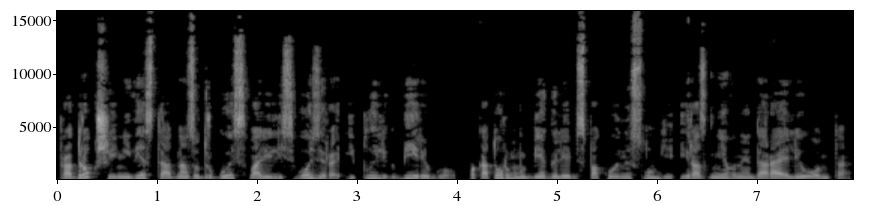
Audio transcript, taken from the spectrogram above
Продрогшие невесты одна за другой свалились в озеро и плыли к берегу, по которому бегали обеспокоенные слуги и разгневанная Дарая Леонта.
